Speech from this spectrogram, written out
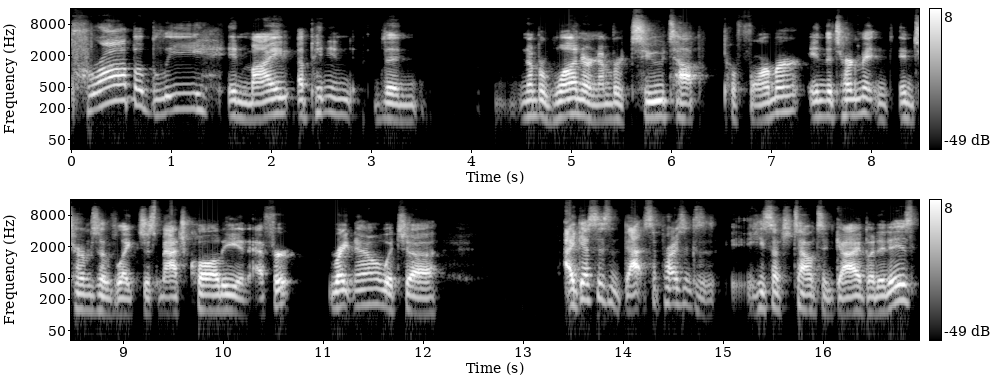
probably, in my opinion, the number one or number two top performer in the tournament in, in terms of like just match quality and effort right now, which uh, I guess isn't that surprising because he's such a talented guy, but it is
